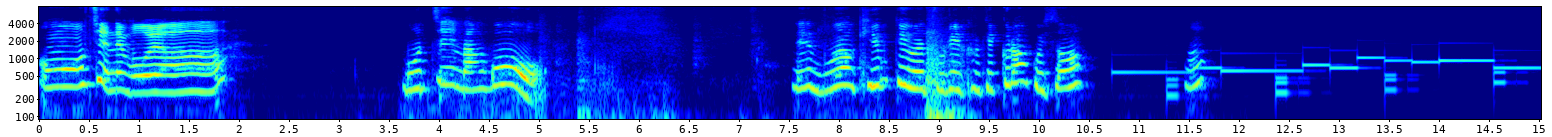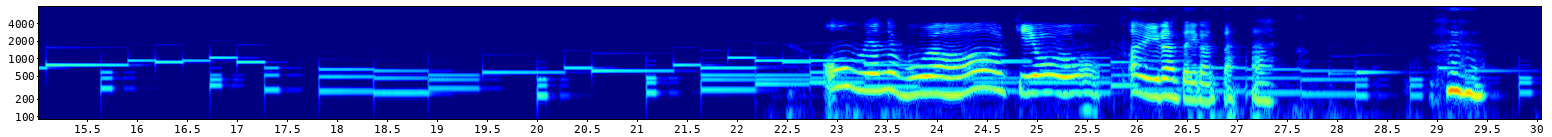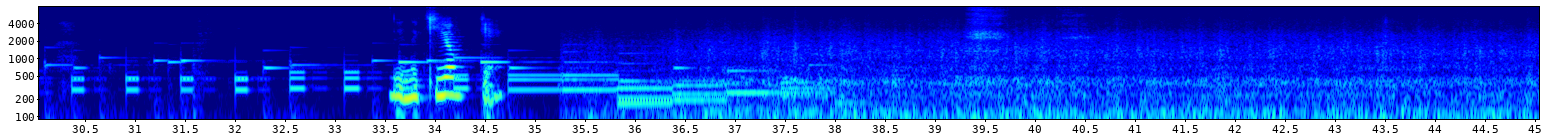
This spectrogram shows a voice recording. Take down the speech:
어머, 쟤네 뭐야? 뭐지, 망고? 얘네 뭐야? 귀엽게 왜 둘이 그렇게 끌어안고 있어? 응? 어, 얘네 뭐야? 귀여워. 아, 일어났다, 일어났다. 아. 니네 귀엽게.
